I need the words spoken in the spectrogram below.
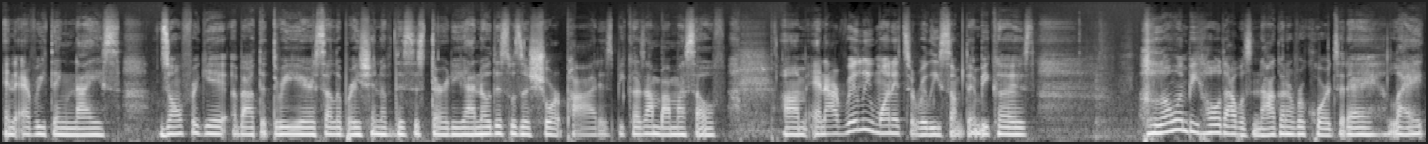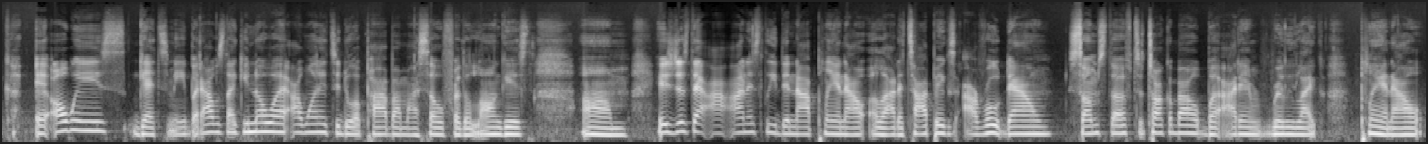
and everything nice. Don't forget about the three year celebration of This Is 30. I know this was a short pod, it's because I'm by myself. Um, and I really wanted to release something because lo and behold, I was not going to record today. Like it always gets me, but I was like, you know what? I wanted to do a pod by myself for the longest. Um, it's just that I honestly did not plan out a lot of topics. I wrote down some stuff to talk about, but I didn't really like plan out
